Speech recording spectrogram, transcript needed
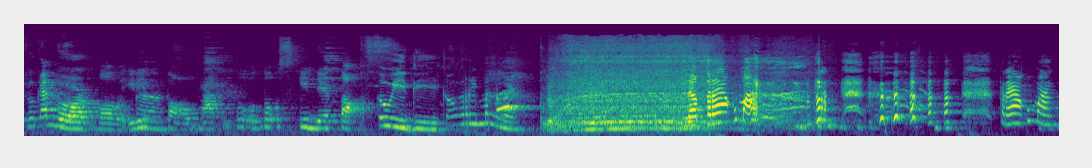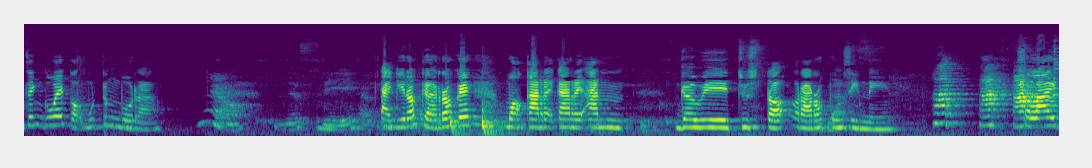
itu kan wortel. Ini Ah. tomat itu untuk skin detox. Widih, kok ngerimen kowe? Lah tre aku mah. tre aku mancing kowe kok mudeng apa ora? Ya. Yes sih. Tak kira gak roh kowe mau karek-karekan gawe jus tok ora roh fungsine. Selain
